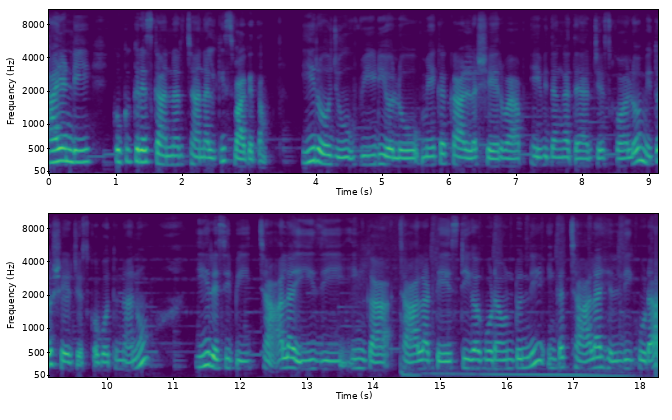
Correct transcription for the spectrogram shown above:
హాయ్ అండి. కుక్ క్రేస్ కార్నర్ ఛానల్కి స్వాగతం. ఈరోజు వీడియోలో మేక కాళ్ళ షేర్వా ఏ విధంగా తయారు చేసుకోవాలో మీతో షేర్ చేసుకోబోతున్నాను. ఈ రెసిపీ చాలా ఈజీ ఇంకా చాలా టేస్టీగా కూడా ఉంటుంది ఇంకా చాలా హెల్దీ కూడా.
